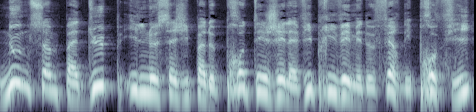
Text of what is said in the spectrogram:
Nous ne sommes pas dupes, il ne s'agit pas de protéger la vie privée mais de faire des profits.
